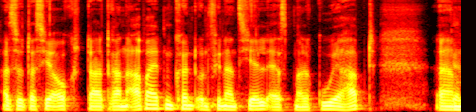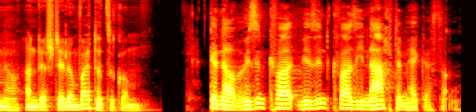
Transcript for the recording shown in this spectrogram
Also, dass ihr auch daran arbeiten könnt und finanziell erstmal Ruhe habt ähm, genau. an der Stelle, um weiterzukommen. Genau, wir sind, quasi, wir sind quasi nach dem Hackathon.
